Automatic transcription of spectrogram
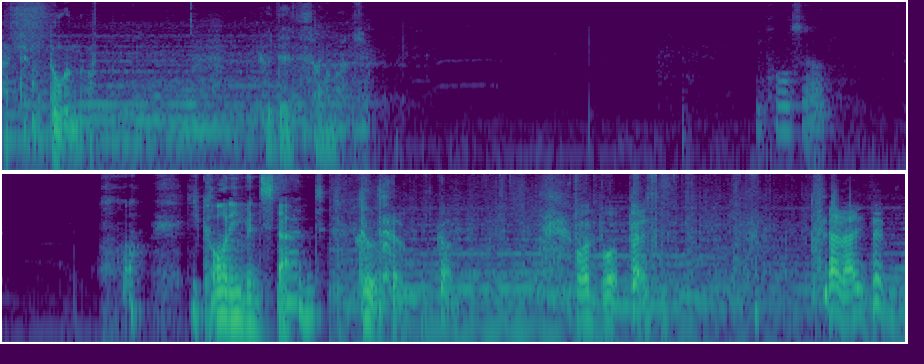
I didn't do enough. You did so much. Pulse up. You can't even stand. Could have got one more person. And I didn't.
